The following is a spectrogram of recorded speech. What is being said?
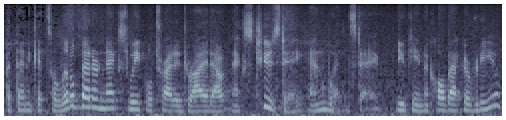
but then it gets a little better next week. We'll try to dry it out next Tuesday and Wednesday. Ukee, Nicole, back over to you.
